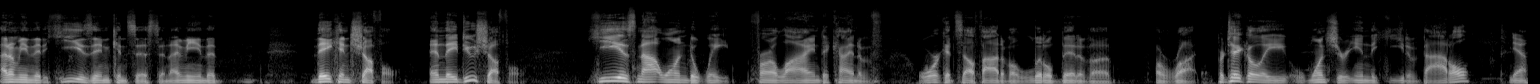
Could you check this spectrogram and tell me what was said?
I don't mean that he is inconsistent. I mean that they can shuffle, and they do shuffle. He is not one to wait for a line to kind of work itself out of a little bit of a, a rut, particularly once you're in the heat of battle Yeah.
